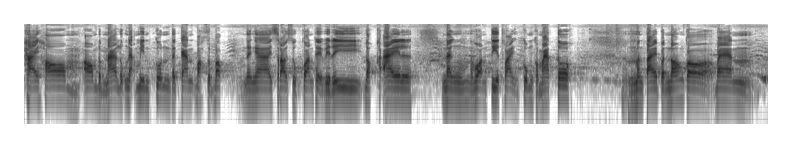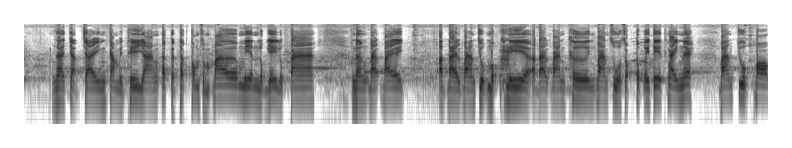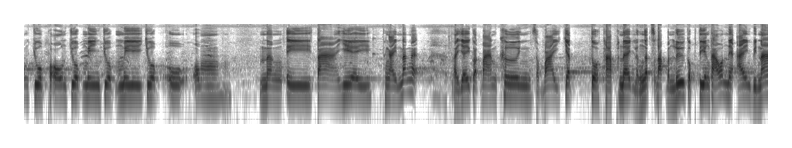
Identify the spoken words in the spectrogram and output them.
ហាយហោមអមដំណើរលោកអ្នកមានគុណទៅកាន់បោះសបុកនឹងហើយស្រោចសុគន្ធវិរីដុសក្អែលនិងវន្តាថ្វាយអង្គមខមាទោស មិនតែប៉ុណ្ណោះក៏បានណាចាត់ចែងកម្មវិធីយ៉ាងអឹកធឹកធំសម្បើមមានលោកយាយលោកតានិងដែលបែកអត់ដែលបានជួបមុខគ្នាអត់ដែលបានឃើញ បានសួរសុខទុក្ខអីទេថ្ងៃនេះបានជួបបងជួបប្អូនជួបមីងជួបមីជួបអ៊ូអ៊ំនិងអ៊ីតាយាយថ្ងៃហ្នឹងតែយាយគាត់បានឃើញសបាយចិត្ត ទោះថាភ្នែកល្ងឹតស្ដាប់បន្លឺក៏ផ្ទៀងថាអ្នកឯងពីណា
